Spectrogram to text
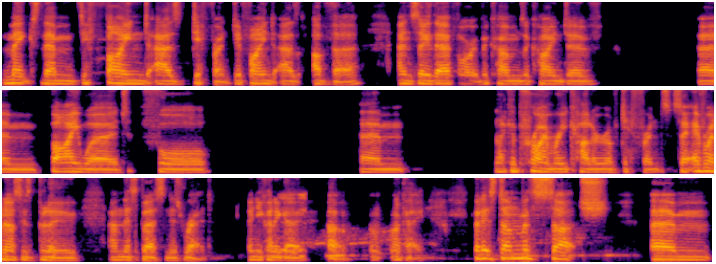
makes them defined as different defined as other and so therefore it becomes a kind of um byword for um like a primary color of difference so everyone else is blue and this person is red and you kind of go oh okay. But it's done with such um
